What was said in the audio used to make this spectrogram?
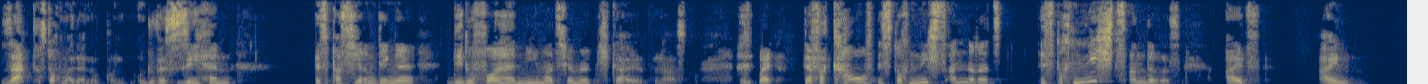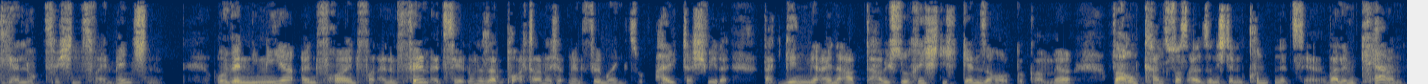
Sag das doch mal deinem Kunden und du wirst sehen, es passieren Dinge, die du vorher niemals für möglich gehalten hast. Weil der Verkauf ist doch nichts anderes, ist doch nichts anderes als ein Dialog zwischen zwei Menschen. Und wenn mir ein Freund von einem Film erzählt und er sagt, boah, Tana, ich habe mir einen Film reingezogen, alter Schwede, da ging mir eine ab, da habe ich so richtig Gänsehaut bekommen. Ja? Warum kannst du das also nicht deinem Kunden erzählen? Weil im Kern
